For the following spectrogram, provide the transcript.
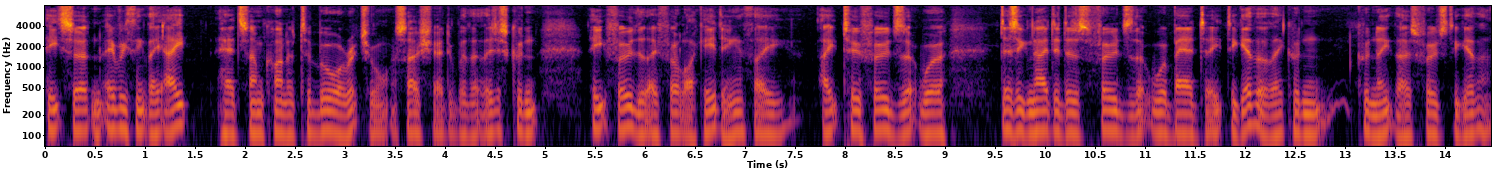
eat certain everything they ate had some kind of taboo or ritual associated with it. They just couldn't eat food that they felt like eating. If they ate two foods that were designated as foods that were bad to eat together, they couldn't couldn't eat those foods together.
